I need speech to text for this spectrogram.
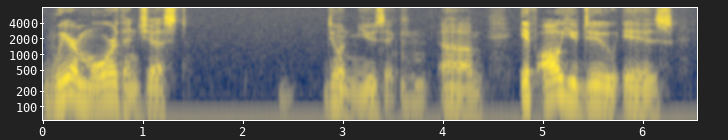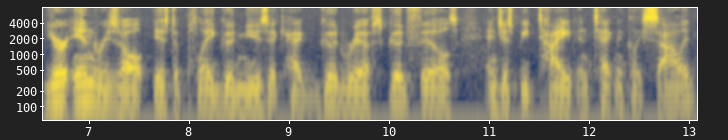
"We're more than just doing music. Mhm. Um, if all you do is your end result is to play good music, have good riffs, good fills, and just be tight and technically solid,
